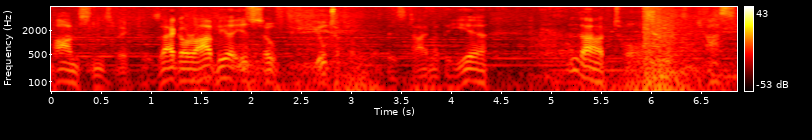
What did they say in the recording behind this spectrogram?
Nonsense, Victor. Zagoravia is so beautiful at this time of the year, and our tour is just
